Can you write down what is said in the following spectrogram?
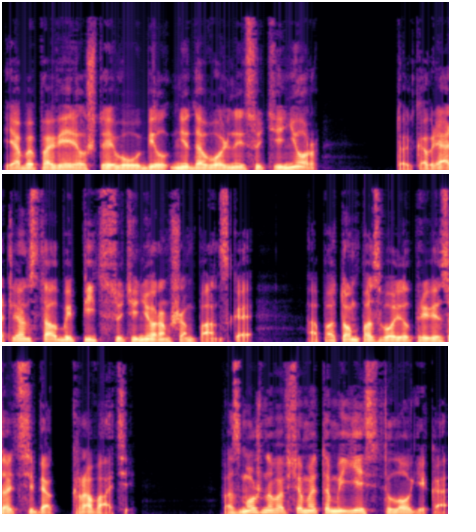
Я бы поверил, что его убил недовольный сутенер, только вряд ли он стал бы пить с сутенером шампанское, а потом позволил привязать себя к кровати. Возможно, во всем этом и есть логика,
